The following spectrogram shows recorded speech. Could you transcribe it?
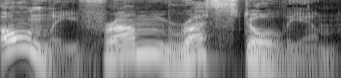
only from Rust-Oleum.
